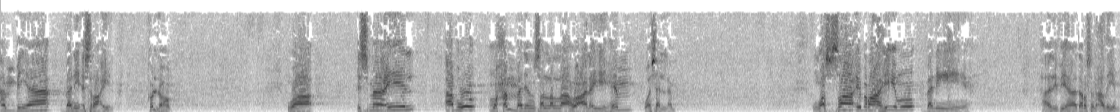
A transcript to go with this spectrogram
أنبياء بني إسرائيل كلهم. وإسماعيل أبو محمد صلى الله عليهم وسلم. وصى إبراهيم بنيه. هذه فيها درس عظيم.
